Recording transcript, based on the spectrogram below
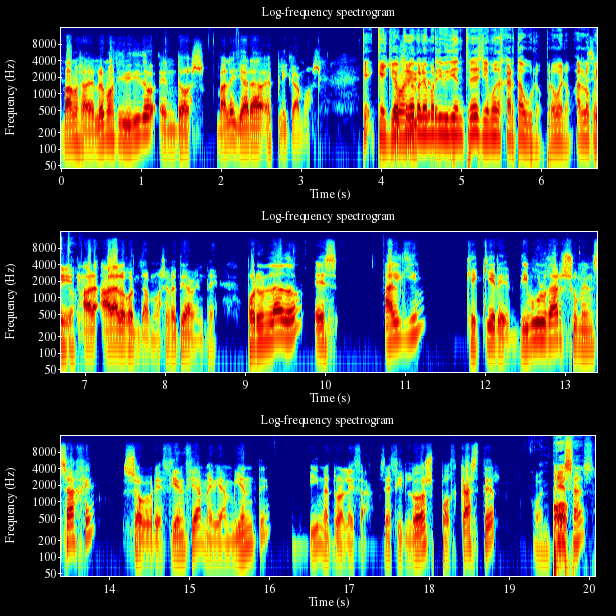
Vamos a ver, lo hemos dividido en dos, ¿vale? Y ahora explicamos. Que, yo creo que lo hemos dividido en tres y hemos descartado uno, pero bueno, ahora lo cuento. Ahora, ahora lo contamos, efectivamente. Por un lado, es alguien que quiere divulgar su mensaje sobre ciencia, medio ambiente y naturaleza. Es decir, los podcasters. O empresas.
